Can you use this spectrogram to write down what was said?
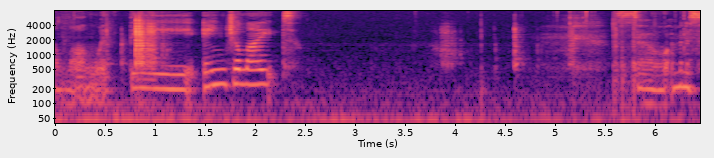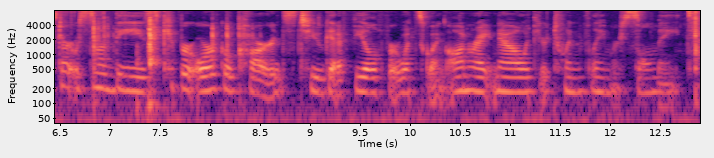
along with the Angelite. So I'm going to start with some of these Kipper Oracle cards to get a feel for what's going on right now with your twin flame or soulmate.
